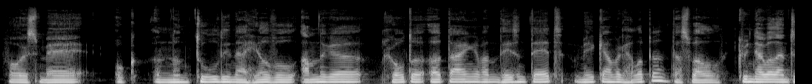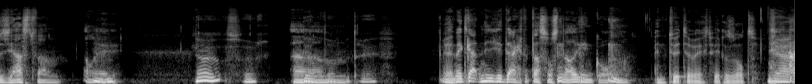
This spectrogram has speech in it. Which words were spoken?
volgens mij, ook een, tool die naar heel veel andere grote uitdagingen van deze tijd mee kan verhelpen. Dat is wel, ik ben daar wel enthousiast van. Allee, Ja, ja, dat is waar. Heel ehm, tof bedrijf. En ik had niet gedacht dat dat zo snel ging komen. En Twitter werd weer zot. Ja,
